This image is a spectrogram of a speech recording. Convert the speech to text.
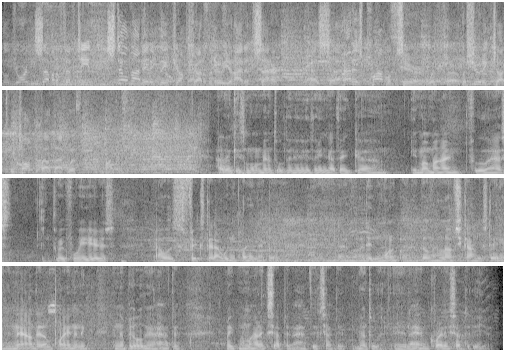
Michael Jordan, 7 of 15, still not hitting the jump shot of the new United Center. Has uh, had his problems here with uh, the shooting touch. We talked about that with Michael. I think it's more mental than anything. I think um, in my mind for the last three or four years, I was fixed that I wouldn't play in that building. And I, well, I didn't want to play in that building. I love Chicago Stadium. And now that I'm playing in the, in the building, I have to make my mind accept it. I have to accept it mentally. And I haven't quite accepted it yet.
